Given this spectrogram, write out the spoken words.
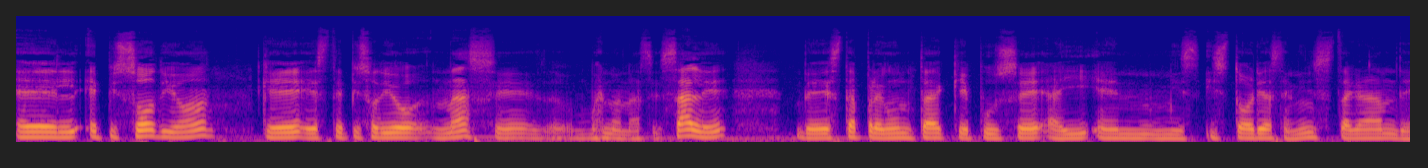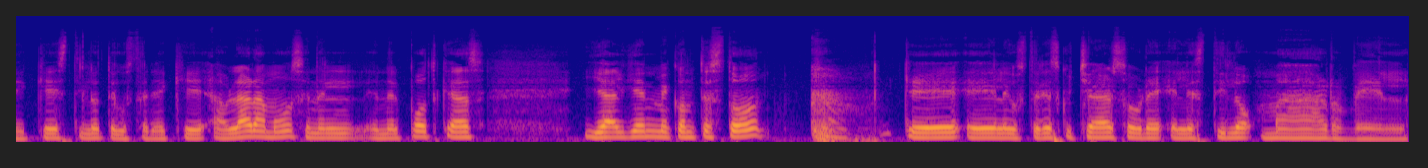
el episodio que este episodio nace, bueno, nace, sale de esta pregunta que puse ahí en mis historias en Instagram de qué estilo te gustaría que habláramos en el, en el podcast. Y alguien me contestó que eh, le gustaría escuchar sobre el estilo Marvel.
